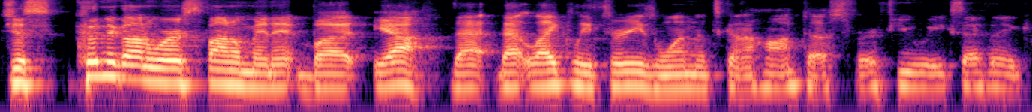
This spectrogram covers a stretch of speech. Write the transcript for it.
just couldn't have gone worse final minute but yeah that that likely three is one that's going to haunt us for a few weeks i think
